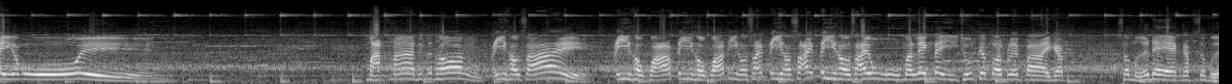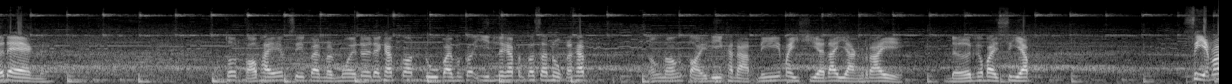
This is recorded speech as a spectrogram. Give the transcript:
อีกครับโอ้ยหมัดมาดินทอง ตีเข่าซ้าย ตีเข่าขวา ตีเข่าขวา ตีเข่าซ้าย ตีเข่าซ้าย ตีเข่าซ้าย โอ้โห มาเร่งได้อีกชุดครับตอนปลายๆครับ เสมอแดงครับ เสมอแดง โทษขออภัย FC แฟนบัดมวยด้วยนะครับ ก็ดูไปมันก็อินนะครับ มันก็สนุกนะครับ น้องๆ ต่อยดีขนาดนี้ไม่เชียร์ได้อย่างไร เดินเข้าไปเสียบ สียบไป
